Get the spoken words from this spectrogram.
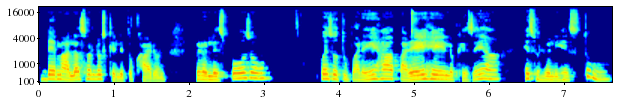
de malas son los que le tocaron, pero el esposo, pues o tu pareja, pareje, lo que sea, eso lo eliges tú.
